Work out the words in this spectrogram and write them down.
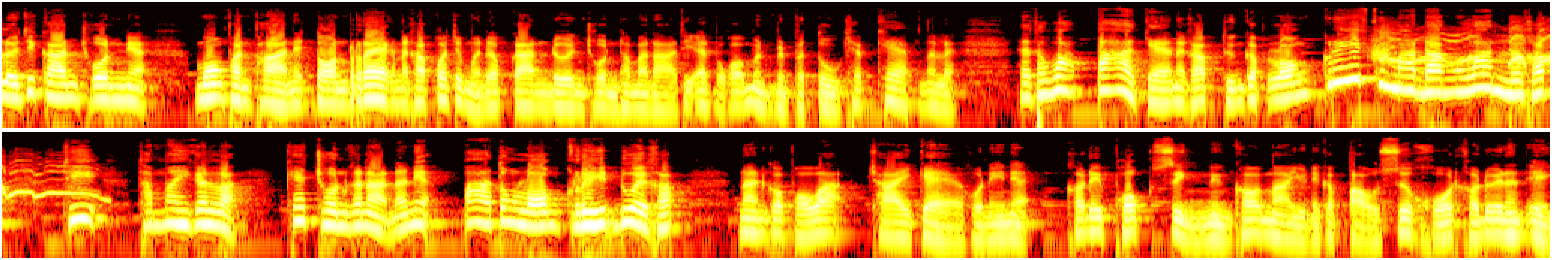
เลยที่การชนเนี่ยมองผ่านๆในตอนแรกนะครับ ก็จะเหมือนกับการเดินชนธรรมดาที่แอดบอกว่ามันเป็นประตูแคบๆนั่นแหละ แต่ถ้าว่าป้าแกนะครับถึงกับร้องกรี๊ดขึ้นมาดังลั่นเลยครับ ที่ทำไมกันล่ะ แค่ชนขนาดนั้นเนี่ยป้าต้องร้องกรี๊ดด้วยครับ นั่นก็เพราะว่าชายแก่คนนี้เนี่ย เขาได้พกสิ่งหนึ่งเข้ามาอยู่ในกระเป๋าเสื้อโค้ทเขาด้วยนั่นเอง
